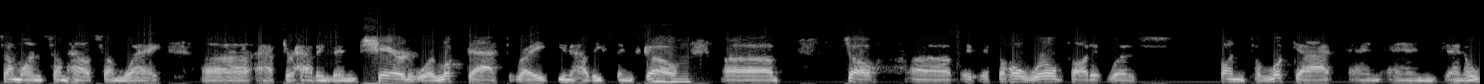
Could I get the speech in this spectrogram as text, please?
someone somehow, some way, uh, after having been shared or looked at. Right? You know how these things go. Uh, so uh, if, the whole world thought it was fun to look at and and and a,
